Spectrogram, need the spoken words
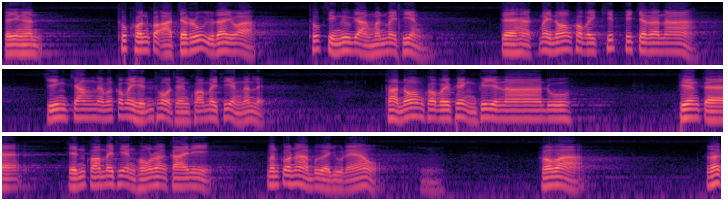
เป็นอย่างนั้น ทุกคนก็อาจจะรู้อยู่ได้ว่า ทุกสิ่งทุกอย่างมันไม่เที่ยง แต่หากไม่น้อมเข้าไปคิดพิจารณา จริงจังนะมันก็ไม่เห็นโทษแห่งความไม่เที่ยงนั่นแหละ ถ้าน้อมเข้าไปเพ่งพิจารณาดู เพียงแต่เห็นความไม่เที่ยงของร่างกายนี่ มันก็น่าเบื่ออยู่แล้ว เพราะว่า ร่าง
